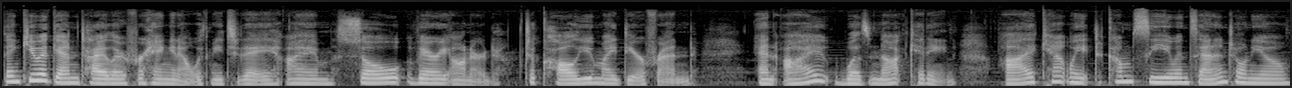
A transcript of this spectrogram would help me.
Thank you again, Tyler, for hanging out with me today. I am so very honored to call you my dear friend. And I was not kidding. I can't wait to come see you in San Antonio,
